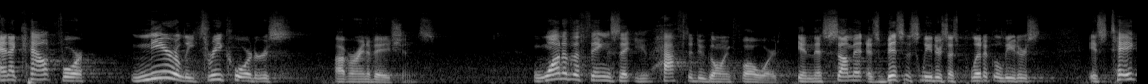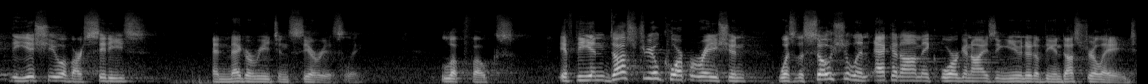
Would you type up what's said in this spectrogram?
and account for nearly three quarters of our innovations. One of the things that you have to do going forward in this summit, as business leaders, as political leaders, is take the issue of our cities and mega regions seriously. Look, folks, if the industrial corporation was the social and economic organizing unit of the industrial age.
